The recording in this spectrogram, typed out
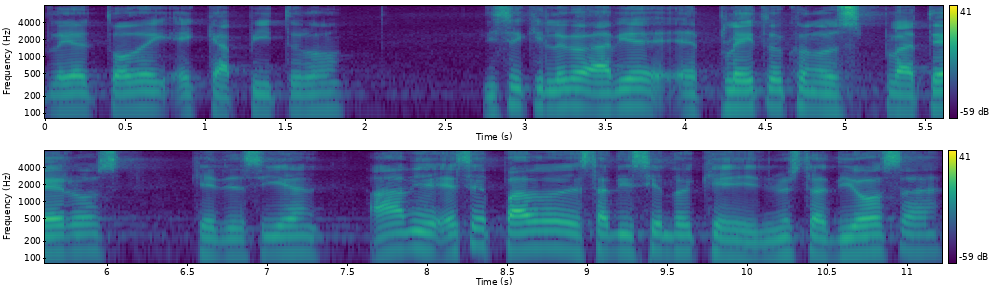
leer todo el capítulo Dice que luego había eh, pleito con los plateros que decían, ah, mire, ese Pablo está diciendo que nuestra diosa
